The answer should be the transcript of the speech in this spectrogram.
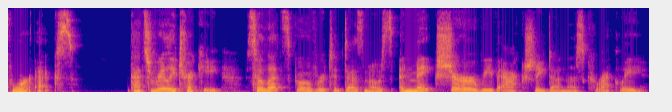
4x. That's really tricky. So let's go over to Desmos and make sure we've actually done this correctly.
